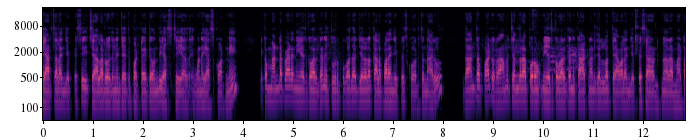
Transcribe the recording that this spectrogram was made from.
చేర్చాలని చెప్పేసి చాలా రోజుల నుంచి అయితే పట్టు అయితే ఉంది ఎస్ మన ఎస్ కోటని. ఇక మండపేట నియోజకవర్గాన్ని తూర్పుగోదావరి జిల్లాలో కలపాలని చెప్పేసి కోరుతున్నారు. దాంతోపాటు రామచంద్రాపురం నియోజకవర్గాన్ని కాకినాడ జిల్లాలో తేవాలని చెప్పేసి అంటున్నారన్నమాట.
